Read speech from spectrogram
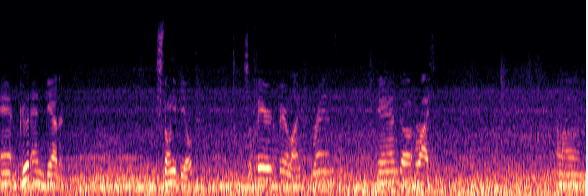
and good and gather. Stonyfield. So Fair Fair Life brand and uh, Horizon. Um,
